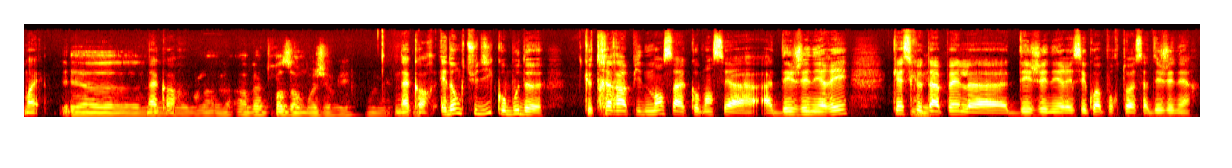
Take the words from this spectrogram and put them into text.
Ouais. Euh, D'accord. Voilà, à 23 ans, moi, j'avais. ouais. D'accord. Et donc tu dis qu'au bout de que très rapidement ça a commencé à, à dégénérer. Qu'est-ce que Oui. tu appelles dégénérer? C'est quoi pour toi ça dégénère?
